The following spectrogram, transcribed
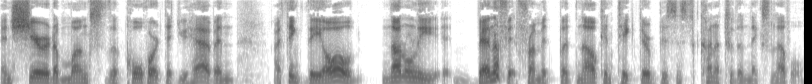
and share it amongst the cohort that you have. And I think they all not only benefit from it, but now can take their business to kind of to the next level.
